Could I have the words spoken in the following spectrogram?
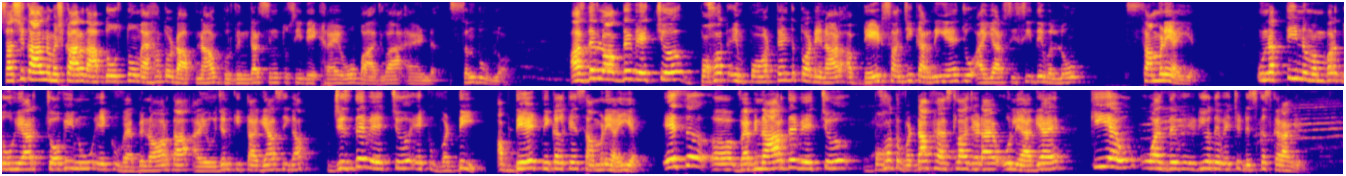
ਸਤਿ ਸ਼੍ਰੀ ਅਕਾਲ, ਨਮਸਕਾਰ ਆਦਾਬ ਦੋਸਤੋ, ਮੈਂ ਹਾਂ ਤੁਹਾਡਾ ਆਪਣਾ ਗੁਰਵਿੰਦਰ ਸਿੰਘ। ਤੁਸੀਂ ਦੇਖ ਰਹੇ ਹੋ ਬਾਜਵਾ ਐਂਡ ਸੰਧੂ ਵਲੌਗ। ਅੱਜ ਦੇ ਵਲੌਗ ਦੇ ਵਿੱਚ ਬਹੁਤ ਇੰਪੋਰਟੈਂਟ ਤੁਹਾਡੇ ਨਾਲ ਅਪਡੇਟ ਸਾਂਝੀ ਕਰਨੀ ਹੈ, ਜੋ IRCC ਦੇ ਵੱਲੋਂ ਸਾਹਮਣੇ ਆਈ ਹੈ। 29 ਨਵੰਬਰ 2024 ਨੂੰ ਇੱਕ ਵੈਬਿਨਾਰ ਦਾ ਆਯੋਜਨ ਕੀਤਾ ਗਿਆ ਸੀਗਾ, ਜਿਸ ਦੇ ਵਿੱਚ ਇੱਕ ਵੱਡੀ ਅਪਡੇਟ ਨਿਕਲ ਕੇ ਸਾਹਮਣੇ ਆਈ ਹੈ। ਇਸ ਅ, ਵੈਬਿਨਾਰ ਦੇ ਵਿੱਚ ਬਹੁਤ ਵੱਡਾ ਫੈਸਲਾ ਜਿਹੜਾ ਹੈ ਉਹ ਲਿਆ ਗਿਆ ਹੈ। ਕੀ ਹੈ ਉਹ? ਉਹ ਅੱਜ ਦੇ ਵੀਡੀਓ ਦੇ ਵਿੱਚ ਡਿਸਕਸ ਕਰਾਂਗੇ।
